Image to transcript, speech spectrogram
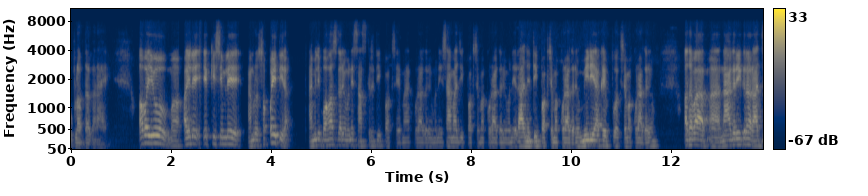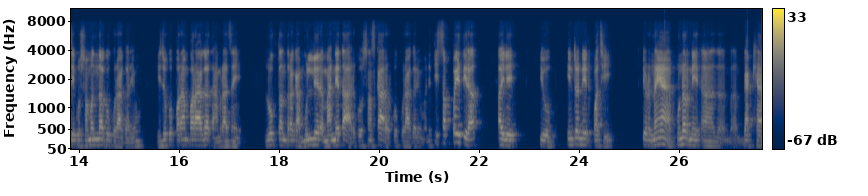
उपलब्ध गराए। अब यो अहिले एक किसिमले हाम्रो सबैतिर हामीले बहस गऱ्यौँ भने सांस्कृतिक पक्षमा कुरा गऱ्यौँ भने सामाजिक पक्षमा कुरा गऱ्यौँ भने राजनीतिक पक्षमा कुरा गऱ्यौँ मिडियाकै पक्षमा कुरा गऱ्यौँ अथवा नागरिक र राज्यको सम्बन्धको कुरा गऱ्यौँ हिजोको परम्परागत हाम्रा चाहिँ लोकतन्त्रका मूल्य र मान्यताहरूको संस्कारहरूको कुरा गऱ्यौँ भने ती सबैतिर अहिले यो इन्टरनेट पछि एउटा नयाँ पुनर्नि व्याख्या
